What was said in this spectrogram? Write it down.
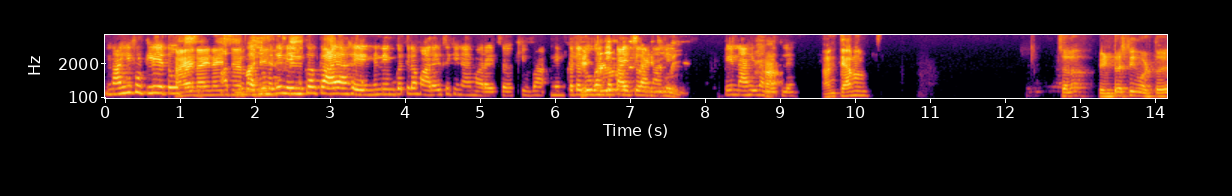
नाही फुटली तो. नाही नाही नाही सर. नेमकं काय आहे? म्हणजे नेमकं तिला मारायचं की नाही मारायचं? किंवा नेमकं त्या हे दोघांचा trailer काय मध्ये प्लॅन सांगितलं आहे? नाहीये. हे नाही हा. सांगितलंय. आणि त्या चला इंटरेस्टिंग वाटतंय.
